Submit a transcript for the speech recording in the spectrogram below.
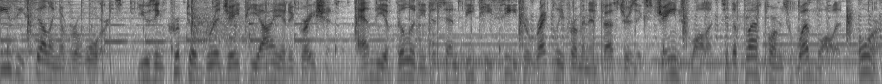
easy selling of rewards using Crypto Bridge API integration, and the ability to send BTC directly from an investor's exchange wallet to the platform's web wallet or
